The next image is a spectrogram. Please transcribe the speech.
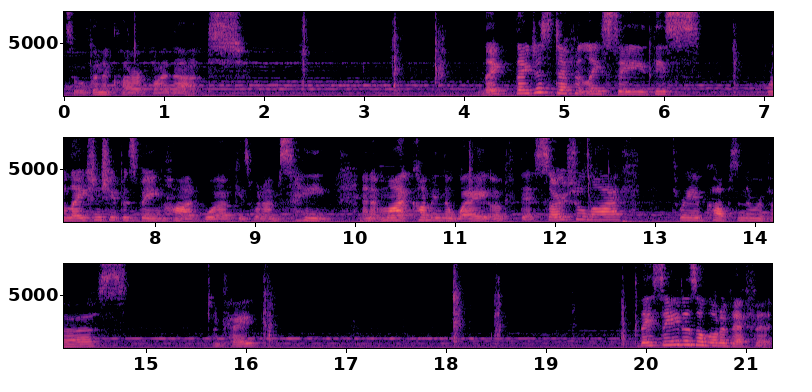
So we're going to clarify that they, they just definitely see this relationship as being hard work is what I'm seeing. And it might come in the way of their social life. Three of cups in the reverse. Okay. They see it as a lot of effort.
